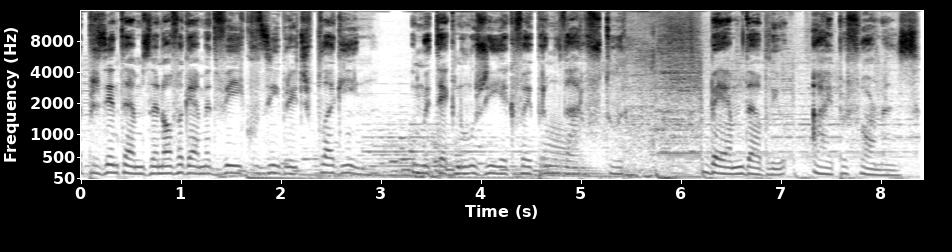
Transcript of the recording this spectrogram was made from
Apresentamos a nova gama de veículos híbridos plug-in. Uma tecnologia que veio para mudar o futuro. BMW iPerformance.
